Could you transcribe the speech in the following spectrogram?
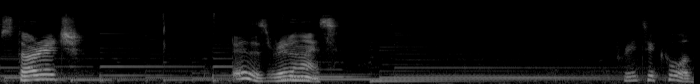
Storage. This is really nice. Pretty cool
